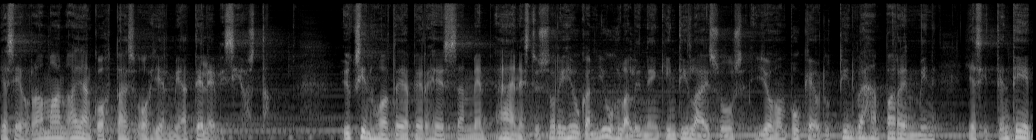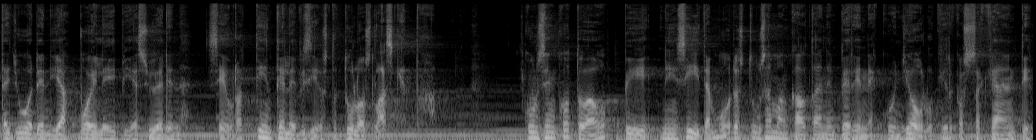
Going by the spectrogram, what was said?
ja seuraamaan ajankohtaisohjelmia televisiosta. Yksinhuoltajaperheessämme äänestys oli hiukan juhlallinenkin tilaisuus, johon pukeuduttiin vähän paremmin ja sitten teetä juoden ja voileipiä syöden seurattiin televisiosta tuloslaskentaa. Kun sen kotoa oppii, niin siitä muodostuu samankaltainen perinne kuin joulukirkossa käynti,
